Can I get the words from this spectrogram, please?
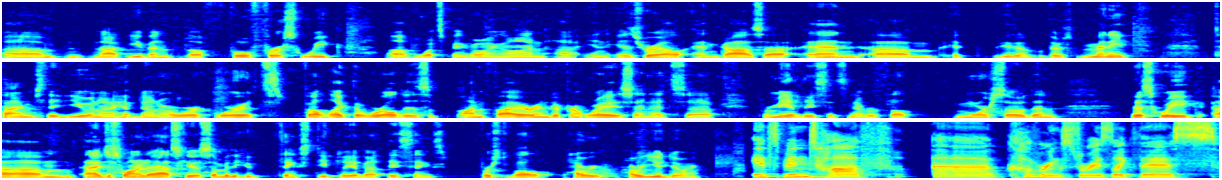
um, not even the full first week of what's been going on uh, in Israel and Gaza. And um, it, you know, there's many times that you and I have done our work where it's felt like the world is on fire in different ways, and it's uh, for me at least, it's never felt more so than this week. Um, and I just wanted to ask you, as somebody who thinks deeply about these things, first of all, how are how are you doing? It's been tough uh, covering stories like this.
